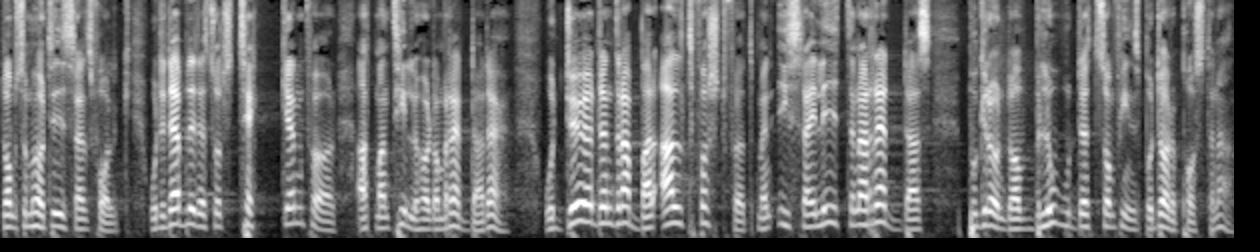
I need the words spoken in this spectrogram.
de som hör till Israels folk. Och Det där blir ett sorts tecken tecken för att man tillhör de räddade. Och Döden drabbar allt förstfött, men israeliterna räddas på grund av blodet som finns på dörrposterna.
